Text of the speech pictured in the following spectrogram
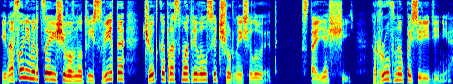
И на фоне мерцающего внутри света четко просматривался черный силуэт, стоящий ровно посередине.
